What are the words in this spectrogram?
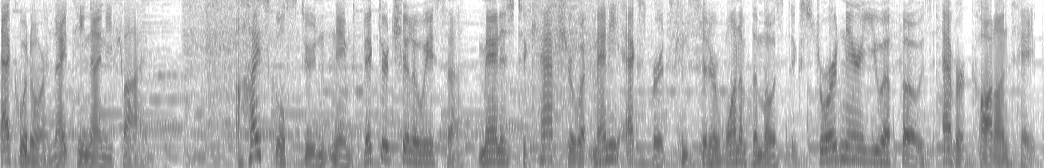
Ecuador, 1995. A high school student named Victor Chiluisa managed to capture what many experts consider one of the most extraordinary UFOs ever caught on tape.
